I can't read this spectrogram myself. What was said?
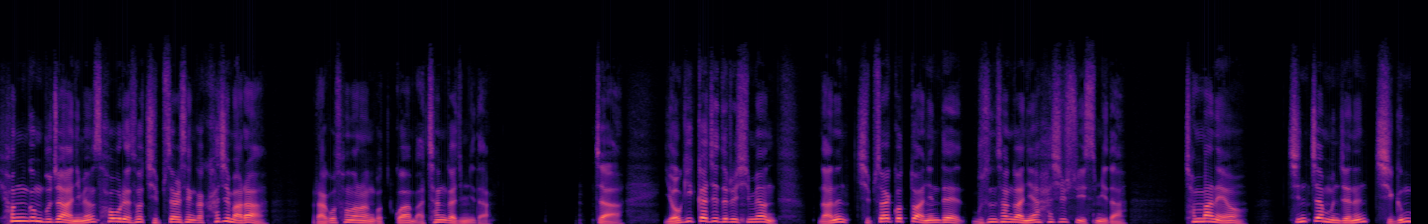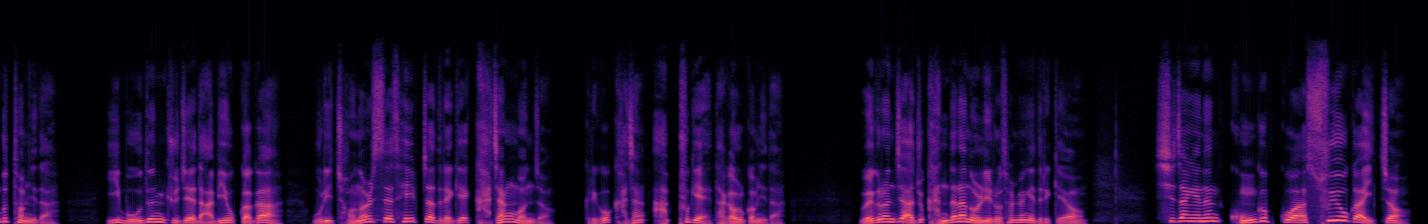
현금 부자 아니면 서울에서 집 살 생각 하지 마라 라고 선언한 것과 마찬가지입니다. 자, 여기까지 들으시면 나는 집 살 것도 아닌데 무슨 상관이야 하실 수 있습니다. 천만에요. 진짜 문제는 지금부터입니다. 이 모든 규제 나비 효과가 우리 전월세 세입자들에게 가장 먼저 그리고 가장 아프게 다가올 겁니다. 왜 그런지 아주 간단한 원리로 설명해 드릴게요. 시장에는 공급과 수요가 있죠.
